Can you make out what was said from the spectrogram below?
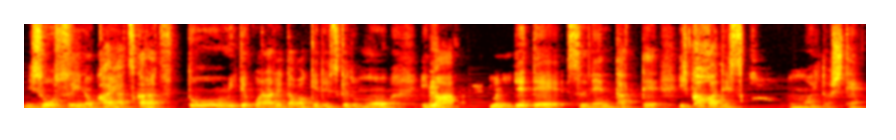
未送水の開発からずっと見てこられたわけですけども、今、世に出て数年経っていかがですか？思いとして。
